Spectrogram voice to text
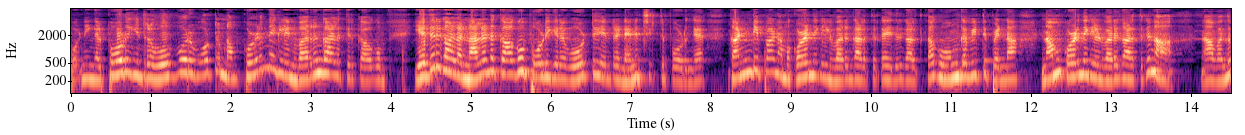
போ- நீங்கள் போடுகின்ற ஒவ்வொரு ஓட்டும் நம் குழந்தைகளின் வருங்காலத்திற்காகவும் எதிர்கால நலனுக்காகவும் போடுகிற ஓட்டு என்று நினைச்சிட்டு போடுங்க. கண்டிப்பாக நம்ம குழந்தைகளின் வருங்காலத்திற்காக எதிர்காலத்துக்காக உங்கள் வீட்டு பெண்ணா நம் குழந்தைகளின் வருங்காலத்துக்கு நான் நான் வந்து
